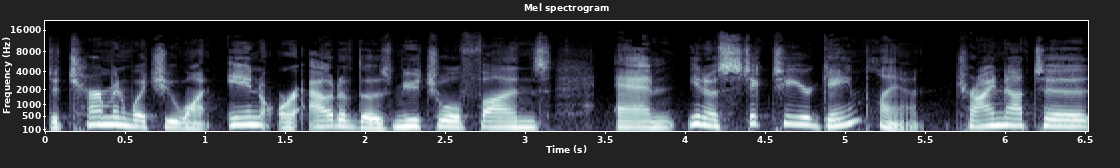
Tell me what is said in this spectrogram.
determine what you want in or out of those mutual funds, and, you know, stick to your game plan try not to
